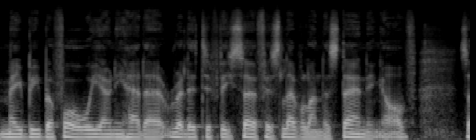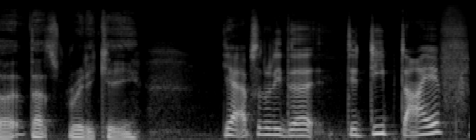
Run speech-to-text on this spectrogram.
maybe before we only had a relatively surface level understanding of. So that's really key. Yeah, absolutely. The the deep dive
